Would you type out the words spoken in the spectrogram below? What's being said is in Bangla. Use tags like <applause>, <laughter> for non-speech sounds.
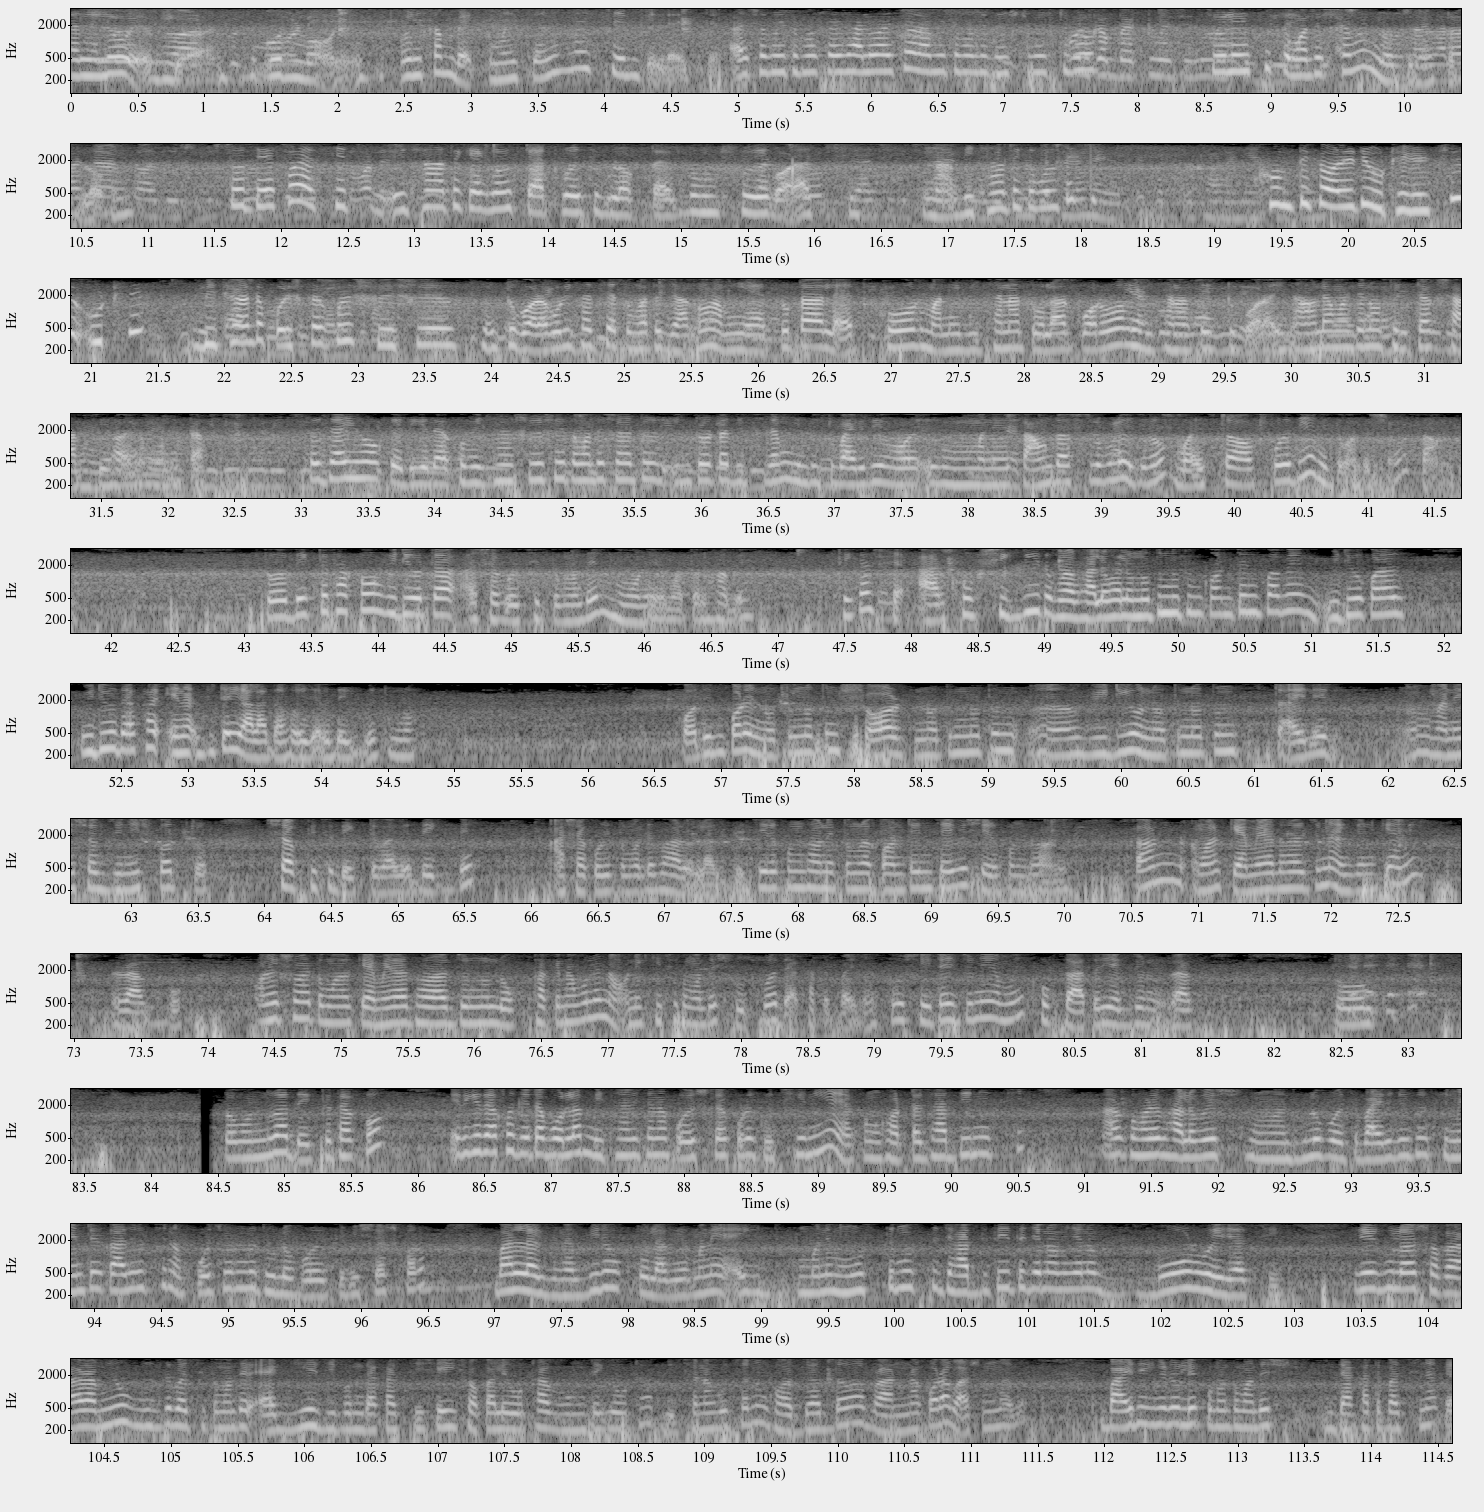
Hello everyone good morning welcome back to my channel my simple lifestyle আশা করি তোমরা সবাই ভালো আছো আর আমি তোমাদের দুষ্টু মিষ্টি বউ welcome back to my channel চলে এসেছি তোমাদের সামনে নতুন একটা ব্লগ তো দেখো আজকে বিছানা থেকে একদম স্টার্ট করেছি ব্লগটা একদম শুয়ে গড়াচ্ছি। না বিছানা থেকে বলতে ঘুম থেকে অলরেডি উঠে গেছি উঠে বিছানাটা পরিষ্কার করে শুয়ে শুয়ে একটু গড়াগড়ি খাচ্ছি। আর তোমরা তো জানো, আমি এতটা ল্যাথখোর মানে বিছানা তোলার পরও আমি বিছানাতে একটু গড়াই, না হলে আমার যেন ঠিকঠাক শান্তি হয় না মনটা। তো যাই হোক, এদিকে দেখো বিছানা শুয়ে শুয়ে তোমাদের সঙ্গে একটু ইন্ট্রোটা দিচ্ছিলাম, কিন্তু একটু বাইরে দিয়ে মানে সাউন্ড আসছিল বলে ওই জন্য ভয়েসটা অফ করে দিয়ে আমি তোমাদের সঙ্গে সাউন্ড দিচ্ছি। তো দেখতে থাকো, ভিডিওটা আশা করছি তোমাদের মনের মতন হবে। ঠিক আছে? আর খুব শীঘ্রই তোমরা ভালো ভালো নতুন নতুন কন্টেন্ট পাবে ভিডিও করার ভিডিও দেখার এনার্জিটাই আলাদা হয়ে যাবে, দেখবে তোমরা। কদিন পরে নতুন নতুন শর্ট নতুন নতুন ভিডিও নতুন নতুন স্টাইলের মানে সব জিনিসপত্র সব কিছু দেখতে পাবে, দেখবে। আশা করি তোমাদের ভালো লাগবে। যেরকম ধরনের তোমরা কন্টেন্ট চাইবে, সেরকম ধরনের। কারণ আমার ক্যামেরা ধরার জন্য একজনকে আমি রাখব। অনেক সময় তোমার ক্যামেরা ধরার জন্য লোক থাকে না বলে না, অনেক কিছু তোমাদের শ্যুট করে দেখাতে পারি না। তো সেটাই জন্যই আমি খুব তাড়াতাড়ি একজন রাখছি। তো তো বন্ধুরা দেখতে থাকো। এদিকে দেখো যেটা বললাম বিছানা বিছানা পরিষ্কার করে গুছিয়ে নিয়ে এখন ঘরটা ঝাঁট দিয়ে নিচ্ছি। আর ঘরে ভালো বেশ ধুলো পড়েছে। বাইরে যেহেতু সিমেন্টের কাজ হচ্ছে না, প্রচণ্ড ধুলো পড়েছে, বিশ্বাস করো। ভালো লাগছে না, বিরক্ত লাগে। মানে এই মানে মুছতে মুছতে ঝাড় দিতে দিতে যেন আমি যেন বোর হয়ে যাচ্ছি। রেগুলার সকাল, আর আমিও বুঝতে পারছি তোমাদের একঘেয়ে জীবন দেখাচ্ছি। সেই সকালে ওঠা, ঘুম থেকে ওঠা, বিছানা গুছানো, ঘর ঝাড় দেওয়া, রান্না করা, বাসন মাজা। বাইরে বেরোলে কোনো তোমাদের দেখাতে পাচ্ছি না,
